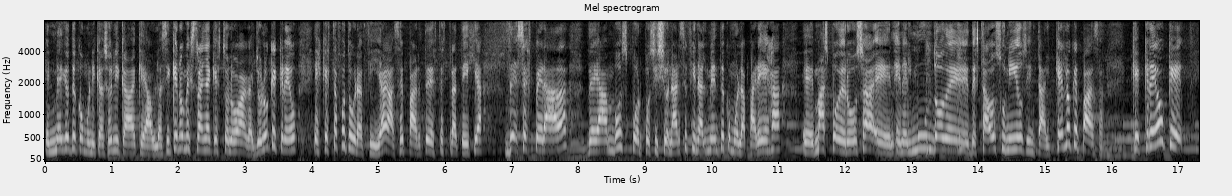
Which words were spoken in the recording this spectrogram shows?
en medios de comunicación y cada que habla. Así que no me extraña que esto lo haga. Yo lo que creo es que esta fotografía hace parte de esta estrategia desesperada de ambos por posicionarse finalmente como la pareja eh, más poderosa en, en el mundo de, de Estados Unidos y tal. ¿Qué es lo que pasa? Que creo que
